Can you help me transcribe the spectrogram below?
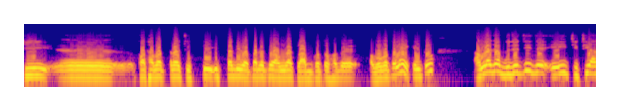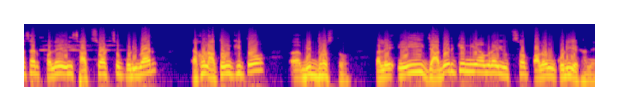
কি কথাবার্তা, চুক্তি ইত্যাদি ব্যাপারে তো আমরা ক্লাবগতভাবে অবগত নয় কিন্তু আমরা যা বুঝেছি যে এই চিঠি আসার ফলে এই সাতশো, আটশো পরিবার এখন আতঙ্কিত বিধ্বস্ত। তাহলে এই যাদেরকে নিয়ে আমরা এই উৎসব পালন করি এখানে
